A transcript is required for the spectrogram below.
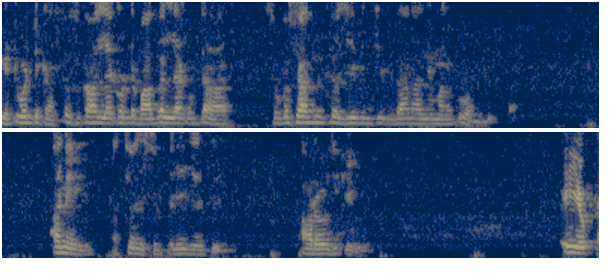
ఎటువంటి కష్ట సుఖాలు లేకుండా బాధలు లేకుండా సుఖశాంతితో జీవించే విధానాన్ని మనకు అందిస్తారు అని అచ్చరిస్తుడు తెలియజేసి ఆ రోజుకి ఈ యొక్క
